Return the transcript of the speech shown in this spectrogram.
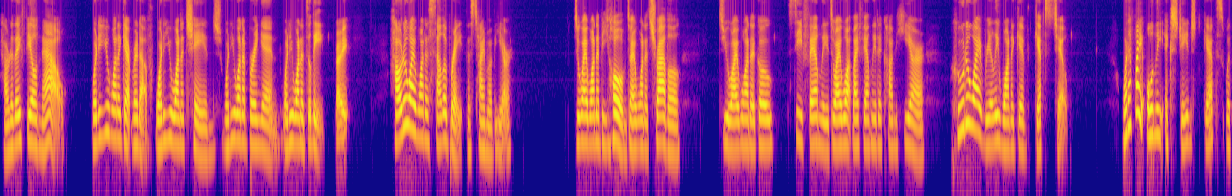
How do they feel now? What do you want to get rid of? What do you want to change? What do you want to bring in? What do you want to delete? Right? How do I want to celebrate this time of year? Do I want to be home? Do I want to travel? Do I want to go see family? Do I want my family to come here? Who do I really want to give gifts to? What if I only exchanged gifts with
